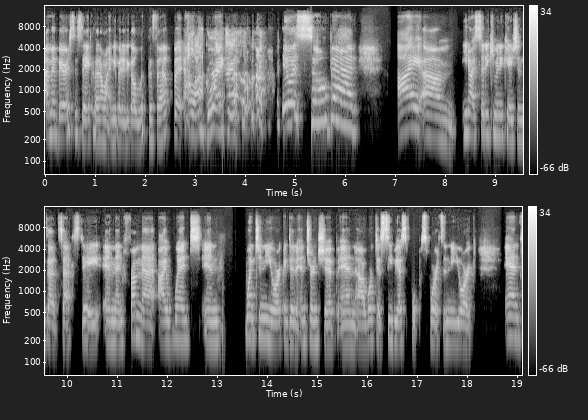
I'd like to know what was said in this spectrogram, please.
I'm embarrassed to say because I don't want anybody to go look this up. But oh, I'm going to. it was so bad. I, um, you know, I studied communications at Sac State, and then from that, I went and went to New York and did an internship and uh, worked at CBS Sports in New York and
